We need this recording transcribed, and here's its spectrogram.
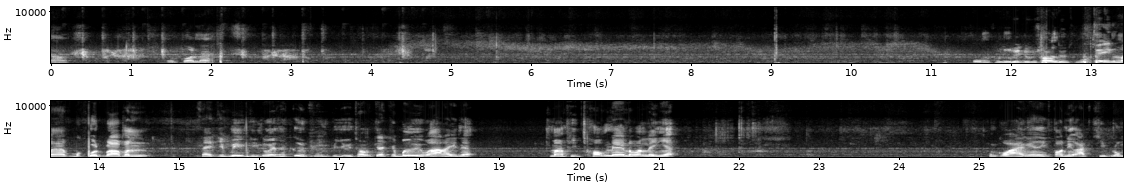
เอาเดี๋ยวก่อนนะผมเพิ่งไปดูช่อง YouTube ตัวเองมาปรากฏว่ามันแซกเกมมิ่งจริงด้วยถ้าเกิดผมไปอยู่ช่องแจ็คเกมเมอร์หรือว่าอะไรเนี่ย มาผิดช่องแน่นอนอะไรเงี้ย ผมก็ว่าอย่างเงี้ยตอนนี้อัดคลิปลง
